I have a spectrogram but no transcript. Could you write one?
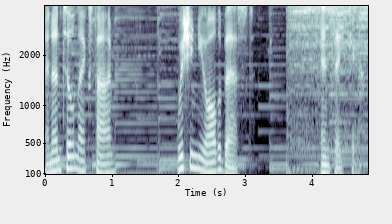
And until next time, wishing you all the best and take care.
